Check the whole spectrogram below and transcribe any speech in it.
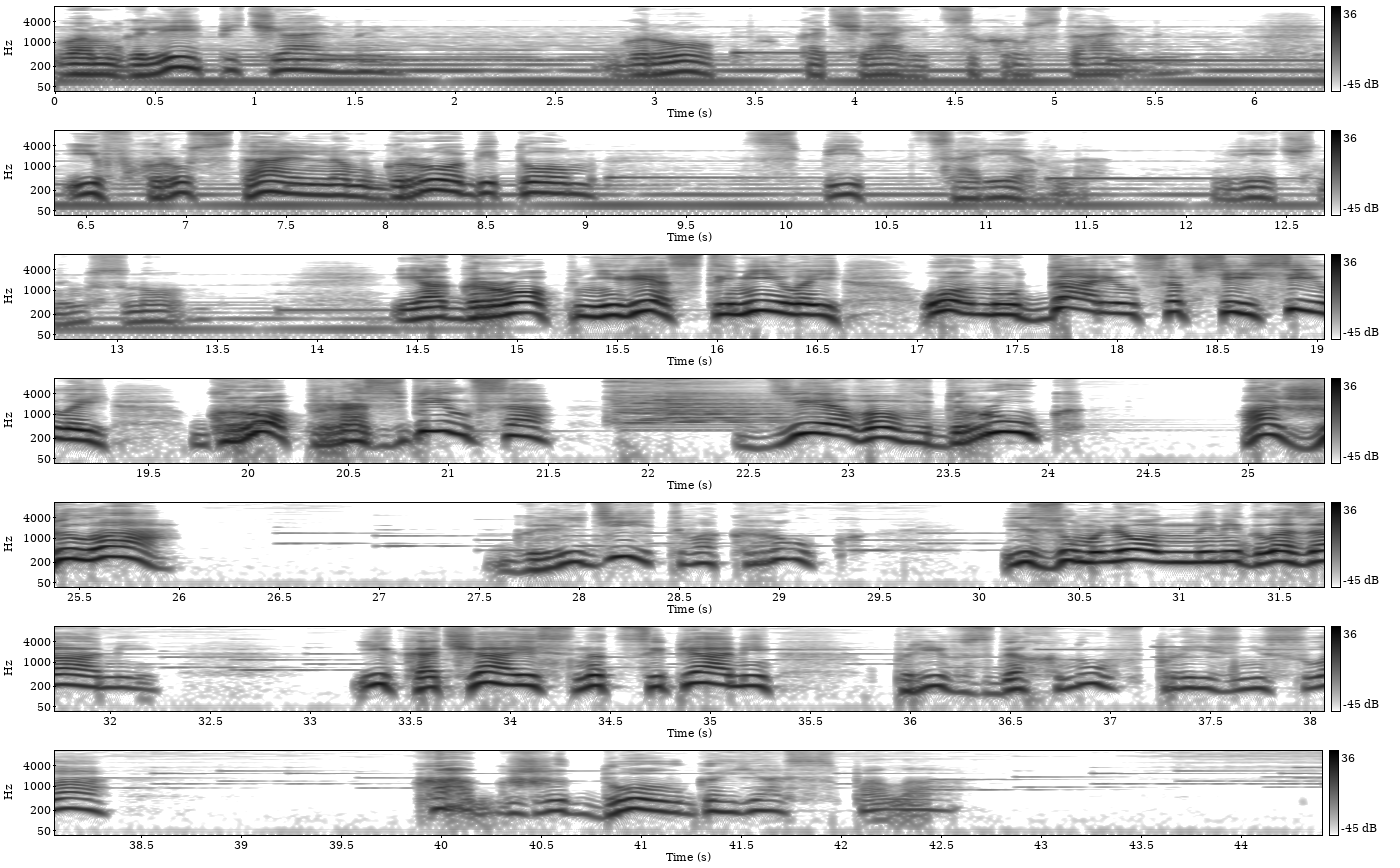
во мгле печальной Гроб качается хрустальный, И в хрустальном гробе том Спит царевна вечным сном. И о гроб невесты милой Он ударился всей силой, Гроб разбился, Дева вдруг ожила. Глядит вокруг изумленными глазами, и, качаясь над цепями, привздохнув, произнесла «Как же долго я спала!»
